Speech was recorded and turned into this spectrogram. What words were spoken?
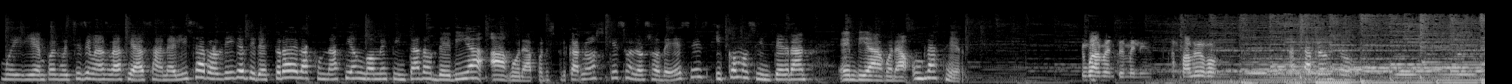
Muy bien, pues muchísimas gracias Ana Elisa Rodríguez, directora de la Fundación Gómez Pintado de Vía Ágora, por explicarnos qué son los ODS y cómo se integran en Vía Ágora. Un placer. Igualmente, Meli. Hasta luego. Hasta pronto.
